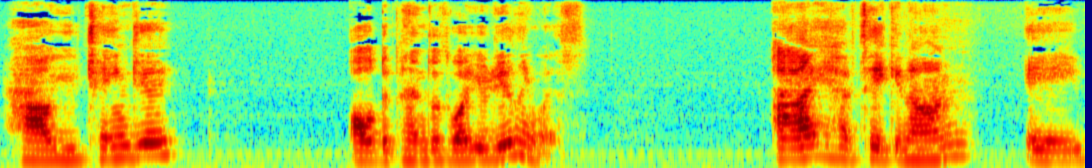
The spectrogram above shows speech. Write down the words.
How you change it all depends with what you're dealing with. I have taken on a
